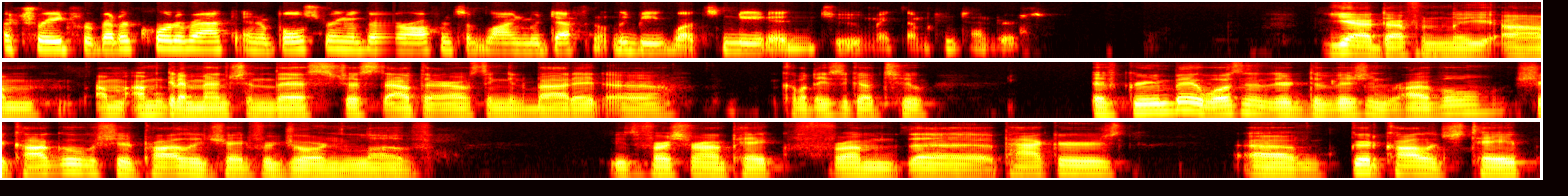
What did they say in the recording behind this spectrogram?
a trade for better quarterback and a bolstering of their offensive line would definitely be what's needed to make them contenders. Yeah, definitely. Um, I'm I'm gonna mention this just out there. I was thinking about it uh, a couple days ago too. If Green Bay wasn't their division rival, Chicago should probably trade for Jordan Love. He's a first round pick from the Packers. Um, good college tape,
